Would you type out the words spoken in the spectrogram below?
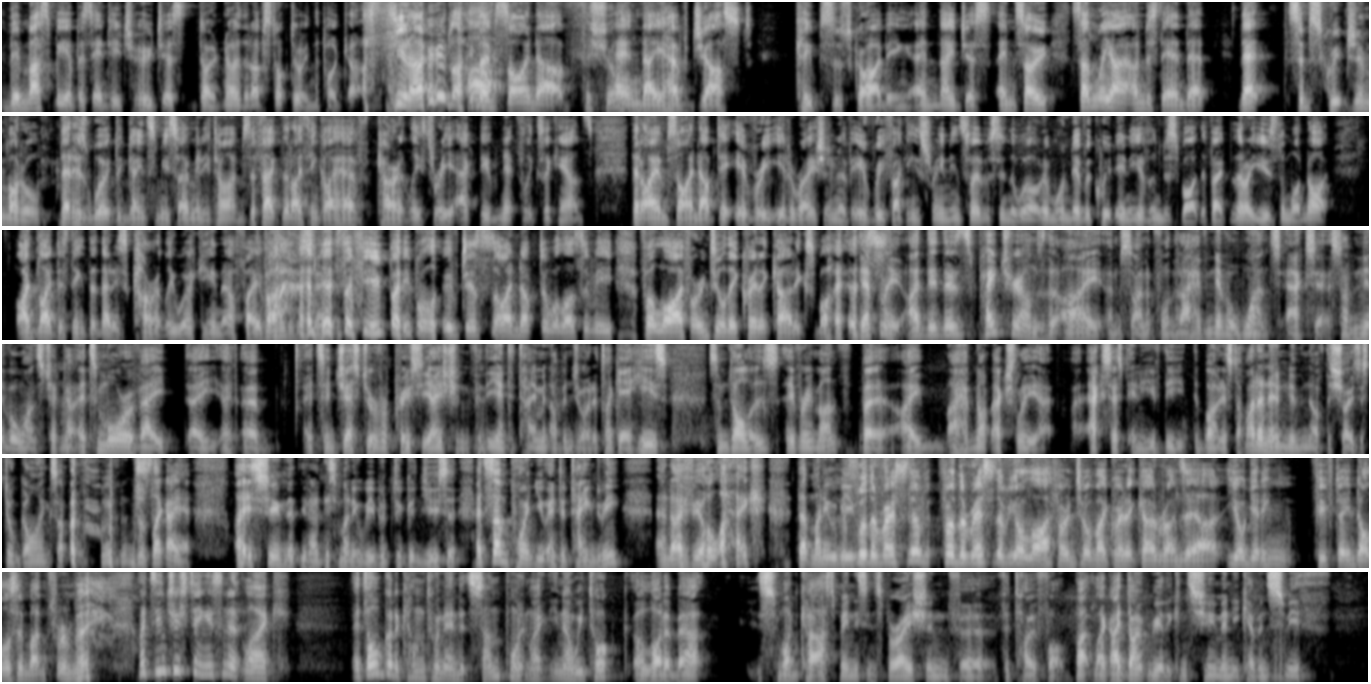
there must be a percentage who just don't know that I've stopped doing the podcast. You know, like Oh, they've ah, signed up For sure. and they have just keep subscribing and they just and so suddenly I understand that that subscription model that has worked against me so many times the fact that I think I have currently three active Netflix accounts that I am signed up to every iteration of every fucking streaming service in the world and will never quit any of them despite the fact that I use them or not I'd like to think that that is currently working in our favor. And there's a few people who've just signed up to philosophy for life or until their credit card expires. Definitely. I did there's Patreons that I am signed up for that I have never once accessed. I've never once checked Mm. out. It's more of a a, a, a it's a gesture of appreciation for the entertainment I've enjoyed. It's like, yeah, here's some dollars every month, but I I have not actually accessed any of the the bonus stuff. I don't even know if the shows are still going. So I'm just like, oh yeah, I assume that you know this money will be put to good use. At some point, you entertained me, and I feel like that money would be for the rest of for the rest of your life or until my credit card runs out, you're getting fifteen dollars a month from me. It's interesting, isn't it? Like, it's all got to come to an end at some point. Like, you know, we talk a lot about Smodcast being this inspiration for for Tofop, but like, I don't really consume any Kevin mm. Smith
